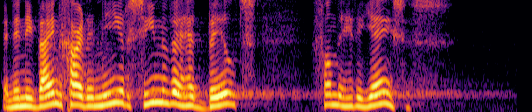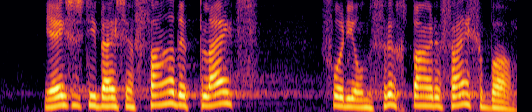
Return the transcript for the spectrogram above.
En in die wijngaardenier zien we het beeld van de Heer Jezus. Jezus die bij zijn vader pleit voor die onvruchtbare vijgenboom.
